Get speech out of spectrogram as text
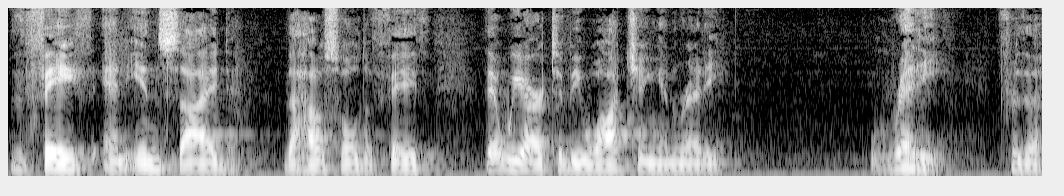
the faith and inside the household of faith that we are to be watching and ready. Ready for the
